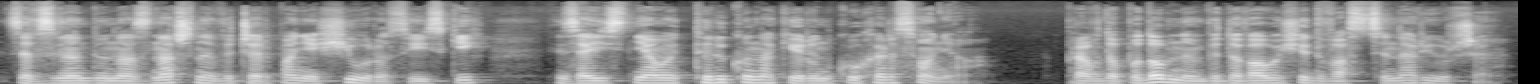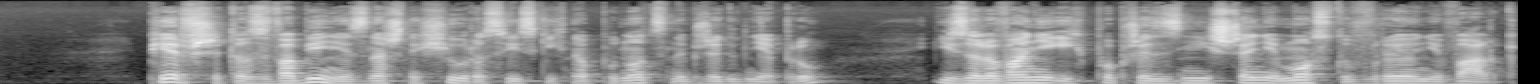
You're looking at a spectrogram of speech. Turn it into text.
ze względu na znaczne wyczerpanie sił rosyjskich, zaistniały tylko na kierunku Hersonia. Prawdopodobnym wydawały się dwa scenariusze. Pierwszy to zwabienie znacznych sił rosyjskich na północny brzeg Dniepru, izolowanie ich poprzez zniszczenie mostów w rejonie walk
